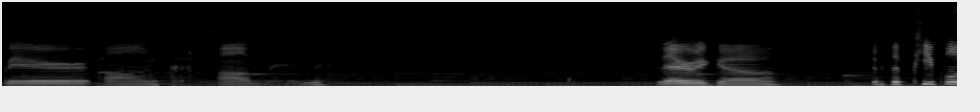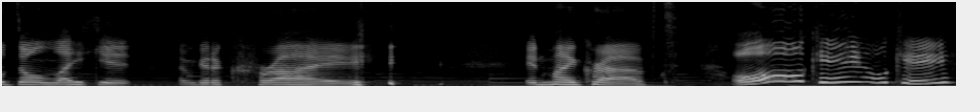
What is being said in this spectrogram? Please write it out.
Bear Ankh Amen. There we go. If the people don't like it, I'm gonna cry. In Minecraft. Oh, okay, okay.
